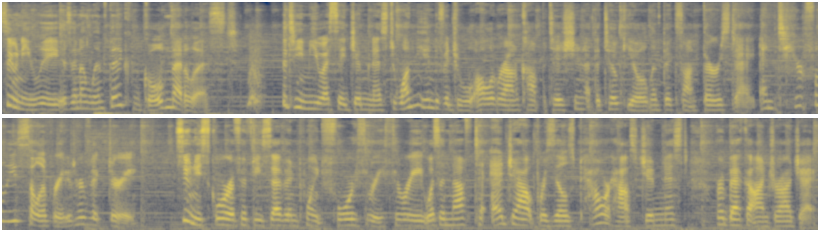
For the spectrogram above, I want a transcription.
Suni Lee is an Olympic gold medalist. The Team USA gymnast won the individual all around competition at the Tokyo Olympics on Thursday and tearfully celebrated her victory. Suni's score of 57.433 was enough to edge out Brazil's powerhouse gymnast Rebeca Andrade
